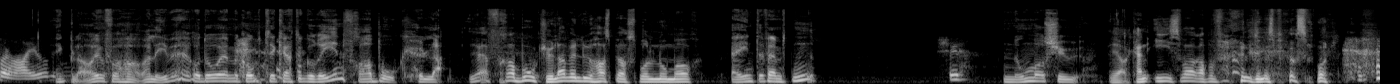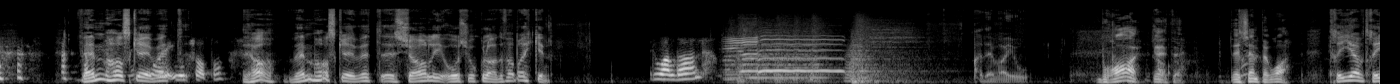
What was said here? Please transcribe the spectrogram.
bla jo. Jeg blar jo for harde livet her, og da er vi kommet til kategorien fra bokhylla. ja. Fra bokhylla vil du ha spørsmål nummer 1 til 15, Sju. Nummer 7. Ja, Kan I svare på følgende spørsmål? Hvem har skrevet, ja, hvem har skrevet eh, Charlie og sjokoladefabrikken? Roald Dahl. Ja, det var jo Bra, Grete. Det er kjempebra. tre av tre,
